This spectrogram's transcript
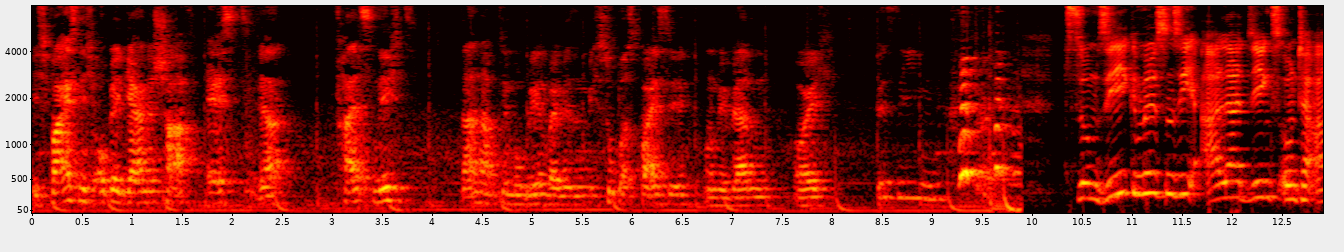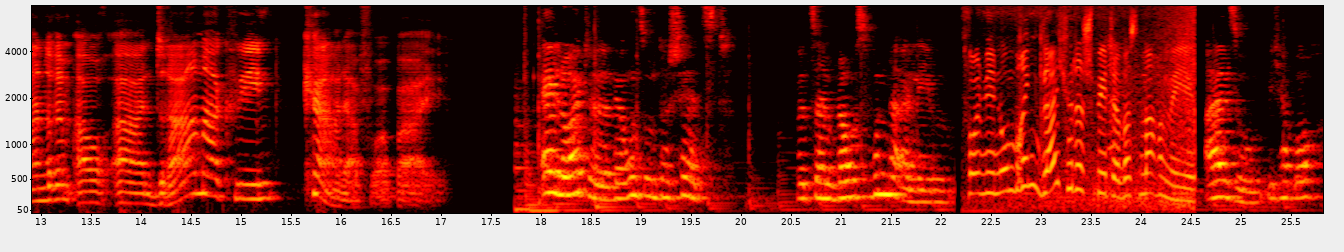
ich weiß nicht, ob ihr gerne scharf esst, ja? Falls nicht, dann habt ihr ein Problem, weil wir sind nämlich super spicy und wir werden euch besiegen. Zum Sieg müssen sie allerdings unter anderem auch an Drama Queen Kada vorbei. Ey Leute, wer uns unterschätzt, wird sein blaues Wunder erleben. Wollen wir ihn umbringen, gleich oder später? Was machen wir hier? Also, ich habe auch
